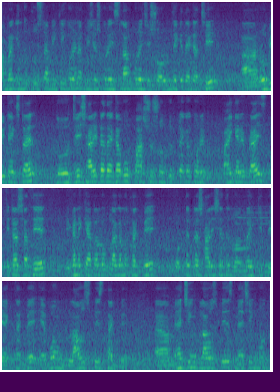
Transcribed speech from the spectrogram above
আমরা কিন্তু খুচরা বিক্রি করি না। বিশেষ করে ইসলামপুরে যে শোরুম থেকে দেখাচ্ছি আর রবি টেক্সটাইল, তো যে শাড়িটা দেখাবো পাঁচশো সত্তর টাকা করে পাইকারি প্রাইস এটার সাথে এখানে ক্যাটালগ লাগানো থাকবে, প্রত্যেকটা শাড়ির সাথে লম্বা একটি ব্যাগ থাকবে এবং ব্লাউজ পিস থাকবে। ম্যাচিং ব্লাউজ পিস ম্যাচিং বলতে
